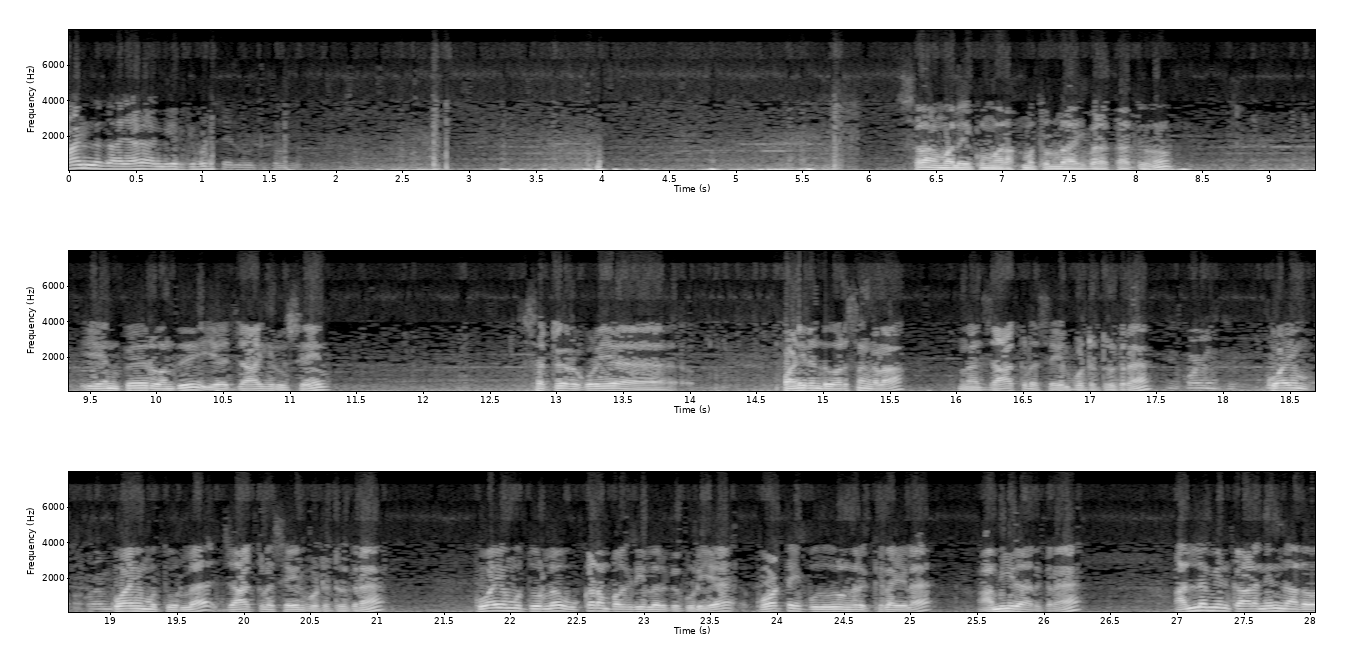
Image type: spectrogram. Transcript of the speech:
மாநில தாயாக அங்கீகரிக்கப்பட்டு செயல்பட்டு இருக்கிறேன் அஸ்ஸலாமு அலைக்கும் வரஹ்மத்துல்லாஹி வரகாத்துஹு என் பேர் வந்து ஏ ஜாகிர் ஹுசைன். சற்றேறக்குறைய பனிரெண்டு வருஷங்களா நான் ஜாக்கில் செயல்பட்டு இருக்கிறேன் கோயம் கோயம்புத்தூர்ல ஜாக்கில் செயல்பட்டு இருக்கிறேன் கோயம்புத்தூர்ல உக்கடம் பகுதியில் இருக்கக்கூடிய கோட்டை புதூருங்கிற கிளையில அமீரா இருக்கிறேன். அல்லமீன் காலனின்னு அதை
